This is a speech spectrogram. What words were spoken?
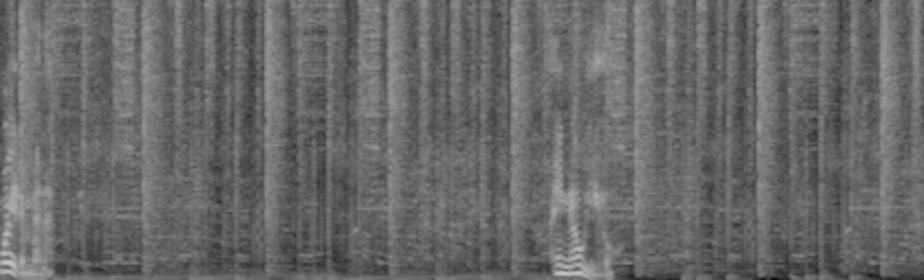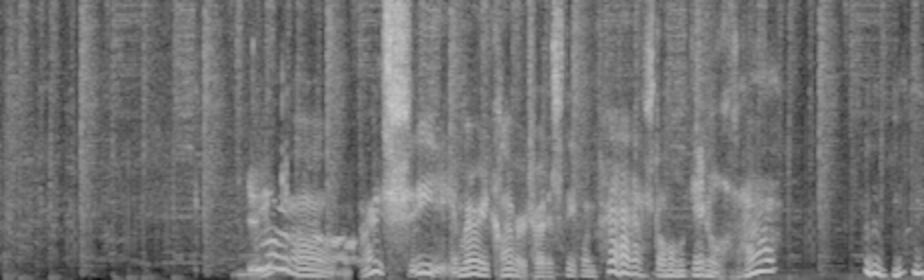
Wait a minute. I know you. Do you? Oh, I see. Very clever. Try to sneak one past old giggles, huh?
